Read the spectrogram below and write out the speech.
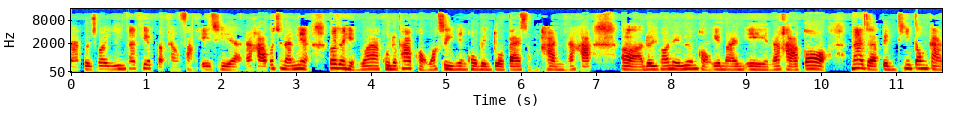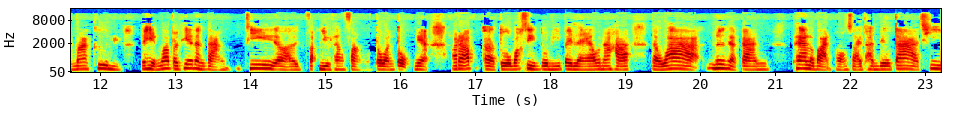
นะโดยเฉพาะยิ่งถ้าเทียบกับทางฝั่งเอเชียนะคะ เพราะฉะนั้นเนี่ยก็จะเห็นว่าคุณภาพของวัคซีนยังคงเป็นตัวแปรสำคัญนะคะโดยเฉพาะในเรื่องของ m อ a นะคะ ก็น่าจะเป็นที่ต้องการมากขึ้น จะเห็นว่าประเทศต่างที่อยู่ทางฝั่งตะวันตกเนี่ยรับตัววัคซีนตัวนี้ไปแล้วนะคะ แต่ว่าเนื่องจากการแพร่ระบาดของสายพันธุ์เดลต้าที่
